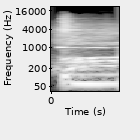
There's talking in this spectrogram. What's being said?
She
